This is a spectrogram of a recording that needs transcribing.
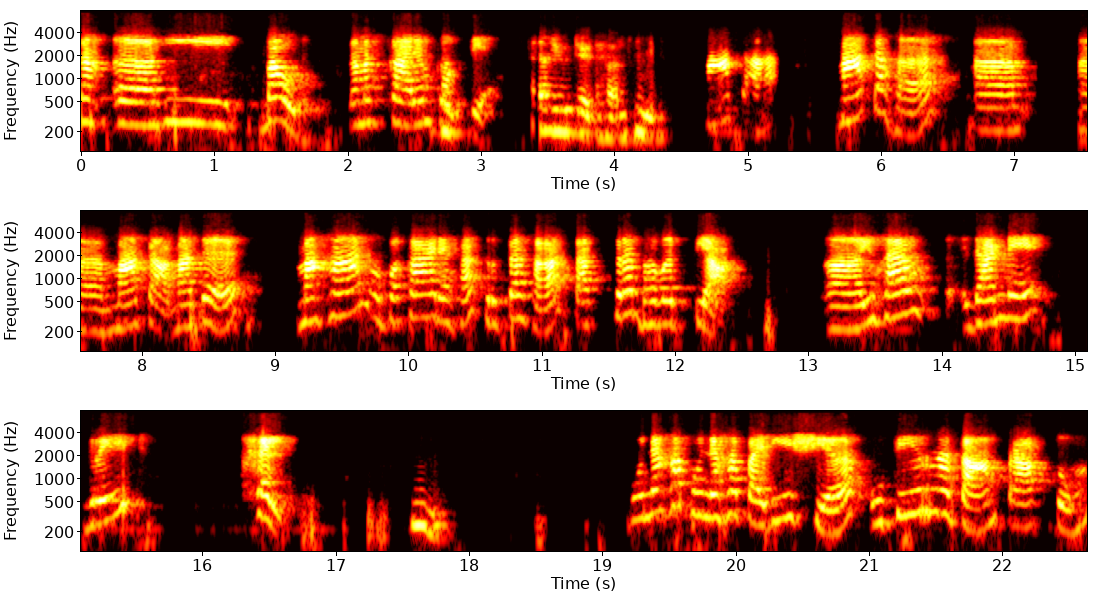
he bowed नमस्कारं कृत्य माता मातः माता मदर् महान् उपकारः कृतः तत्र भवत्या you have done a great help पुनः पुनः परीक्ष्य उत्तीर्णतां प्राप्तुम्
